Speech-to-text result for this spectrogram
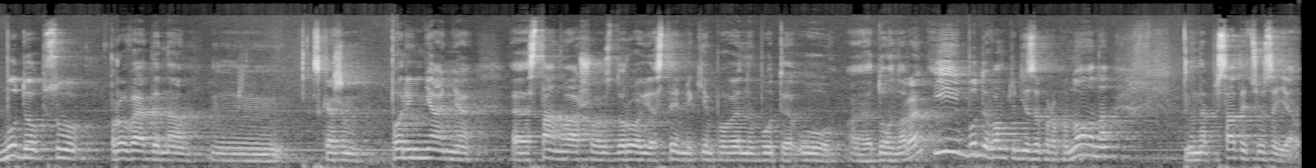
Буде ОПСУ проведено, скажімо, порівняння стан вашого здоров'я з тим, яким повинно бути у донора, і буде вам тоді запропоновано написати цю заяву.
